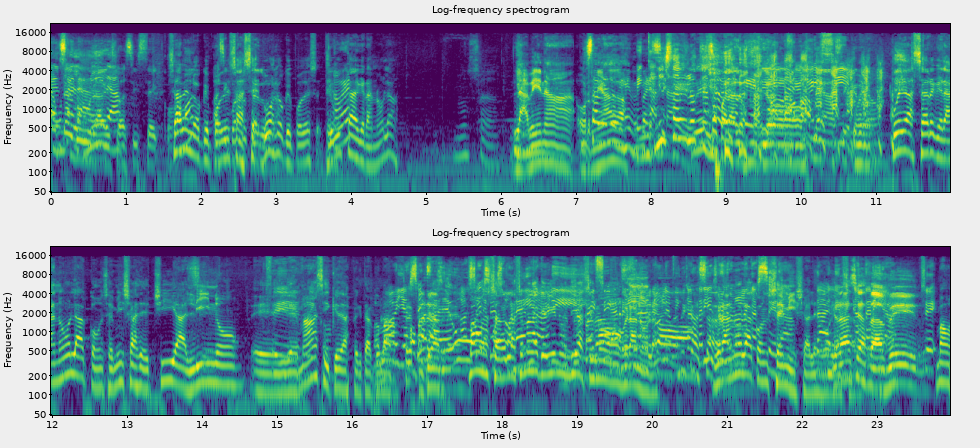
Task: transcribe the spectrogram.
¿Cuánto una seco? ¿Saben lo que ¿Así podés hacer? Vos lo que podés. ¿Te A gusta ver. el granola? No sé. La avena sabe horneada. Ni sabe lo que Eso es. para los, puede hacer granola con semillas de chía, lino eh, Sí, y demás y queda espectacular. Ay, queda- de Vamos a hacer, la semana que viene un día hacemos granola. Granola con semilla le Dale, voy. Gracias. David. Vamos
